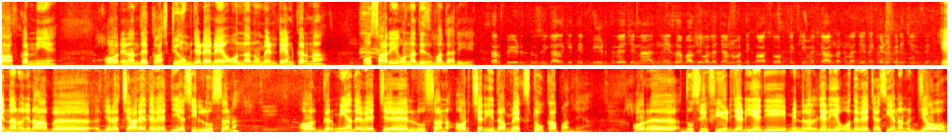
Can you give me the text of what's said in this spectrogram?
ਸਾਫ਼ ਕਰਨੀ ਹੈ ਔਰ ਇਹਨਾਂ ਦੇ ਕਾਸਟਿਊਮ ਜਿਹੜੇ ਨੇ ਉਹਨਾਂ ਨੂੰ ਮੇਨਟੇਨ ਕਰਨਾ ਉਹ ਸਾਰੀ ਉਹਨਾਂ ਦੀ ਜ਼ਿੰਮੇਵਾਰੀ ਹੈ। ਸਰ ਫੀਡ ਦੀ ਤੁਸੀਂ ਗੱਲ ਕੀਤੀ ਫੀਡ ਦੇ ਵਿੱਚ ਇਹਨਾਂ ਨੇਜ਼ਾਬਾਜ਼ੀ ਵਾਲੇ ਜਾਨਵਰ ਦੀ ਖਾਸ ਤੌਰ ਤੇ ਕਿਵੇਂ ਖਿਆਲ ਰੱਖਣਾ ਚਾਹੀਦਾ ਕਿਹੜੀ ਕਿਹੜੀ ਚੀਜ਼ ਦੇਣੀ ਇਹਨਾਂ ਨੂੰ ਜਨਾਬ ਜਿਹੜਾ ਚਾਰੇ ਦੇ ਵਿੱਚ ਜੀ ਅਸੀਂ ਲੂਸਣ ਜੀ। ਔਰ ਗਰਮੀਆਂ ਦੇ ਵਿੱਚ ਲੂਸਣ ਔਰ ਚਰੀ ਦਾ ਮਿਕਸ ਟੋਕਾ ਪਾਉਂਦੇ ਆ ਔਰ ਦੂਸਰੀ ਫੀਡ ਜਿਹੜੀ ਹੈ ਜੀ ਮਿਨਰਲ ਜਿਹੜੀ ਹੈ ਉਹਦੇ ਵਿੱਚ ਅਸੀਂ ਇਹਨਾਂ ਨੂੰ ਜੌ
